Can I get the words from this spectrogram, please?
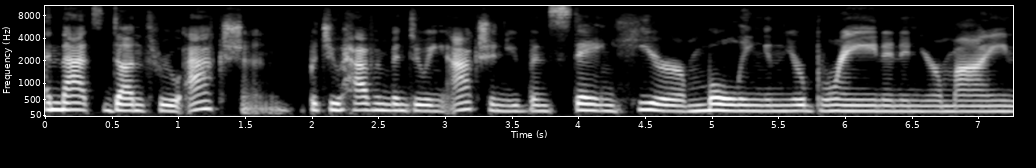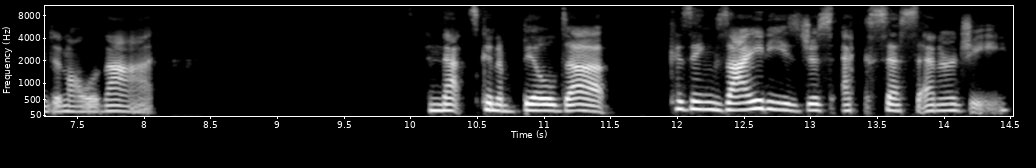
And that's done through action, but you haven't been doing action. You've been staying here, mulling in your brain and in your mind and all of that. And that's going to build up because anxiety is just excess energy.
